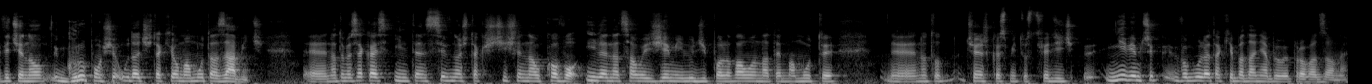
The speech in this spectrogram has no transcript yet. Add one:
wiecie, no, grupą się udać i takiego mamuta zabić. Natomiast jaka jest intensywność tak ściśle naukowo, ile na całej Ziemi ludzi polowało na te mamuty, no to ciężko jest mi tu stwierdzić. Nie wiem, czy w ogóle takie badania były prowadzone.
